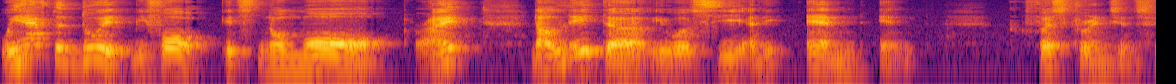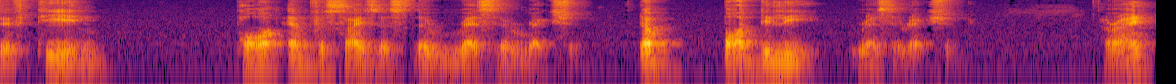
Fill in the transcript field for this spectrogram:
We have to do it before it's no more, right? Now later, we will see at the end in 1 Corinthians 15, Paul emphasizes the resurrection, the bodily resurrection. All right?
